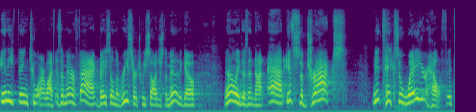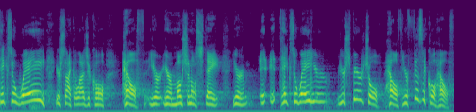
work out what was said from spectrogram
anything to our life. As a matter of fact, based on the research we saw just a minute ago, not only does it not add, it subtracts. It takes away your health. It takes away your psychological health, your, your emotional state. Your, it, it takes away your, your spiritual health, your physical health.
